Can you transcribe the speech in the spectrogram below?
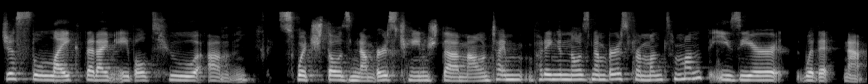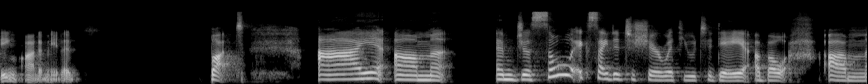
just like that I'm able to um, switch those numbers, change the amount I'm putting in those numbers from month to month, easier with it not being automated. But I um, am just so excited to share with you today about um,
